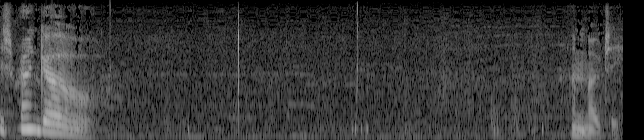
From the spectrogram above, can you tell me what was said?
it's Rango. And Moti.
